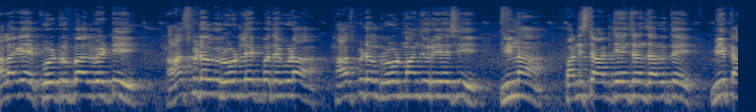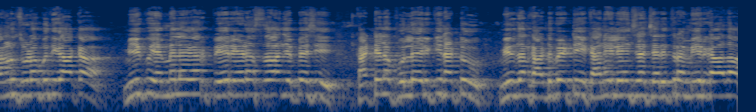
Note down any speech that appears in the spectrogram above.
అలాగే కోటి రూపాయలు పెట్టి హాస్పిటల్కు రోడ్ లేకపోతే కూడా హాస్పిటల్కి రోడ్ మంజూరు చేసి నిన్న పని స్టార్ట్ చేయించడం జరిగితే మీ కళ్ళు చూడబుద్ది కాక మీకు ఎమ్మెల్యే గారి పేరు ఏడొస్తుందని చెప్పేసి కట్టెల పుల్ల ఎరికినట్టు మీరు దానికి అడ్డుపెట్టి కనీలేయించిన చరిత్ర మీరు కాదా?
